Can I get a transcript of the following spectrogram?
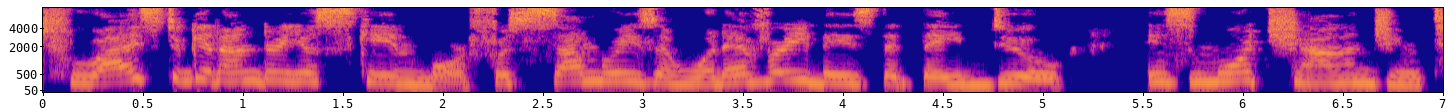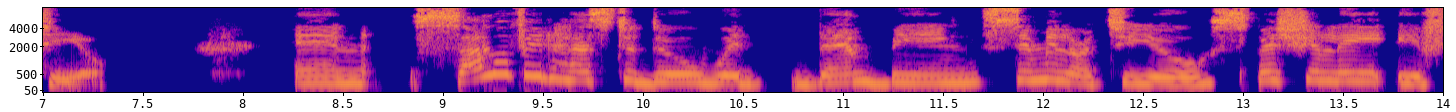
tries to get under your skin more for some reason, whatever it is that they do is more challenging to you. And some of it has to do with them being similar to you, especially if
